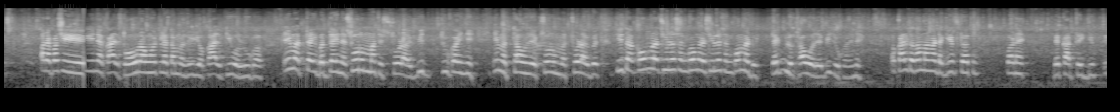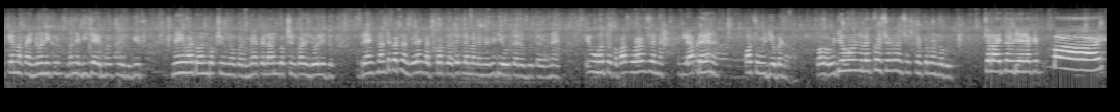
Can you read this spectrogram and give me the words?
અને પછી એને કાલ ધોવરાવું એટલે તમે જોઈ કાલ કેવો લુક આવે. એમ જ થઈ બધાને શોરૂમમાંથી જ છોડાવી, બીજું કંઈ નહીં. એમ જ થવું એક શોરૂમમાં છોડાવી સીધા કોંગ્રેચ્યુલેશન કોંગ્રેચ્યુલેશન કોમેન્ટ ઢગલો થવો છે બીજું કંઈ નહીં. તો કાલ તો તમારા માટે ગિફ્ટ હતું, પણ એ બેકાર થઈ ગયું. કે એમાં કાંઈ ન નીકળ્યું. મને બીજાએ મોકલ્યું હતું ગિફ્ટ મેં એ વાટો અનબોક્સિંગ ન કરો. મેં પહેલાં અનબોક્સિંગ કરીને જોઈ લીધું. પ્રેન્ક નથી કરતા ને પ્રેન્ક જ કરતો એટલે મને મેં વીડિયો ઉતાર્યો ઉતાર્યો નહીં. એવું હતું કે પાછું આવશે ને, એટલે આપણે એને પાછો વીડિયો બનાવો ચાલો વીડિયો ગમે તો લાઈક કરો શેર કરો સબસ્ક્રાઈબ કરવાનું ન ભૂલ ચલો આજનો વીડિયો રાખે બાય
